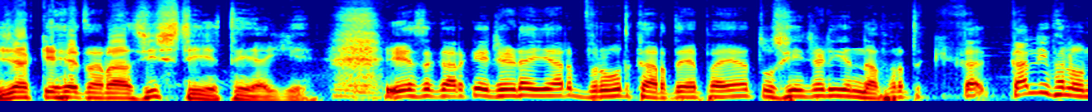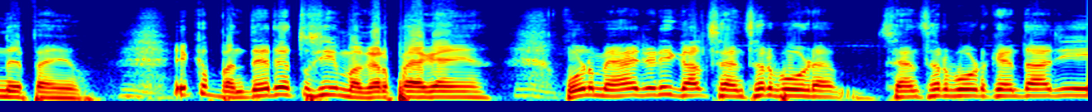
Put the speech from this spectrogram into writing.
ਜਾਂ ਕਿਸੇ ਤਰ੍ਹਾਂ ਅਸੀਂ ਸਟੇਜ ਤੇ ਆਈਏ। ਇਸ ਕਰਕੇ ਜਿਹੜਾ ਯਾਰ ਵਿਰੋਧ ਕਰਦੇ ਪਏ ਆ, ਤੁਸੀਂ ਜਿਹੜੀ ਇਹ ਨਫ਼ਰਤ ਕੱਲ ਹੀ ਫੈਲਾਉਂਦੇ ਪਏ ਹੋ। ਇੱਕ ਬੰਦੇ ਦੇ ਤੁਸੀਂ ਮਗਰ ਪੈ ਗਏ ਆ। ਹੁਣ ਮੈਂ ਜਿਹੜੀ ਗੱਲ ਸੈਂਸਰ ਬੋਰਡ ਹੈ, ਸੈਂਸਰ ਬੋਰਡ ਕਹਿੰਦਾ ਜੀ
